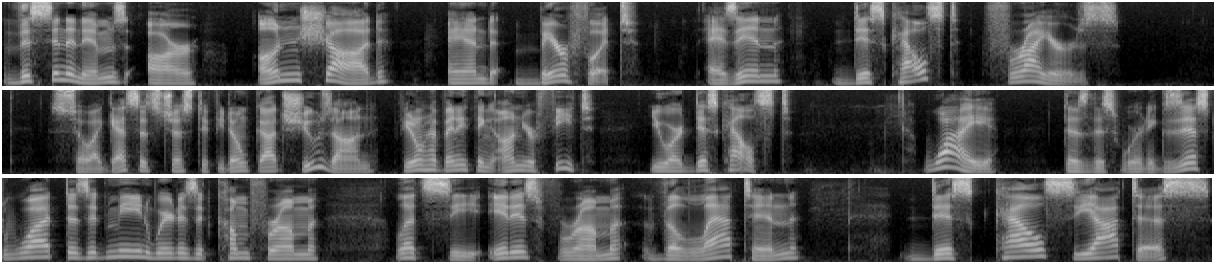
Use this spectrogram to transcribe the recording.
The synonyms are unshod and barefoot, as in discalced friars. So I guess it's just if you don't got shoes on, if you don't have anything on your feet, you are discalced. Why does this word exist? What does it mean? Where does it come from? Let's see. It is from the Latin discalceatus,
